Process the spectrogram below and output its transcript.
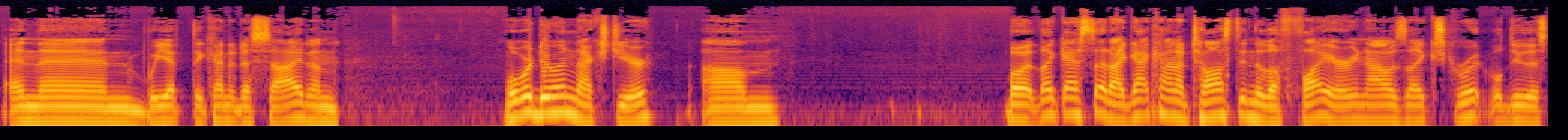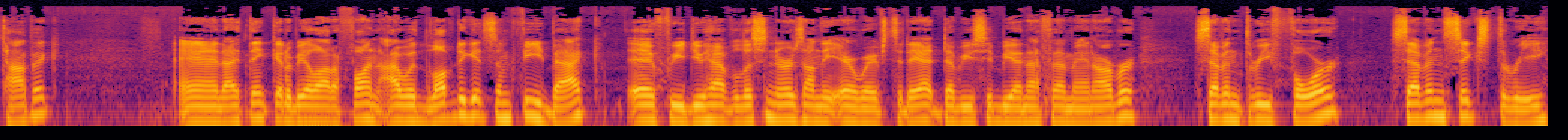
And then we have to kind of decide on what we're doing next year. Um, but like I said, I got kind of tossed into the fire, and I was like, "Screw it, we'll do this topic." And I think it'll be a lot of fun. I would love to get some feedback if we do have listeners on the airwaves today at WCBN FM Ann Arbor, 734 763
